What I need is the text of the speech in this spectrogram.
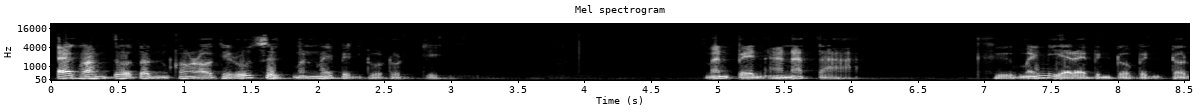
แต่ความตัวตนของเราที่รู้สึกมันไม่เป็นตัวตนจริง มันเป็นอนัตตา คือไม่มีอะไรเป็นตัวเป็นตน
